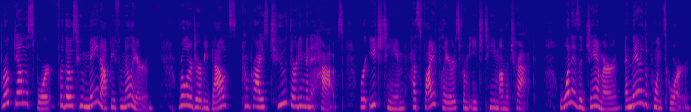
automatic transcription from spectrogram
broke down the sport for those who may not be familiar. Roller derby bouts comprise two 30 minute halves where each team has five players from each team on the track. One is a jammer, and they are the point scorer.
